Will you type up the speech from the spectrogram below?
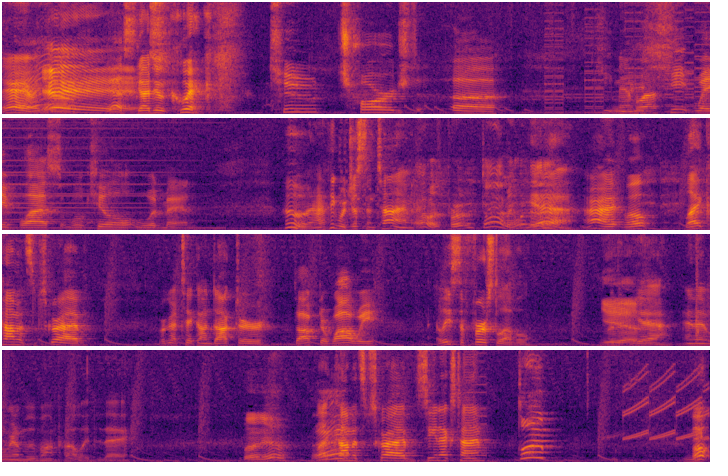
There we go. Hey! Yes. Gotta do it quick. Two charged uh, Heat man blast. heat wave blasts will kill Woodman. Ooh, and I think we're just in time. That was perfect timing. Look Yeah. All right. Well, like, comment, subscribe. We're gonna take on Doctor. Dr. Wowie. At least the first level. that. Yeah. Yeah, and then we're gonna move on probably today. But yeah. Like, Alright. comment, subscribe. See you next time. Flip. Oh,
